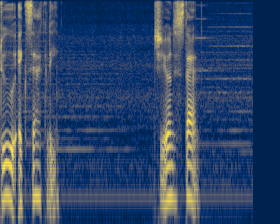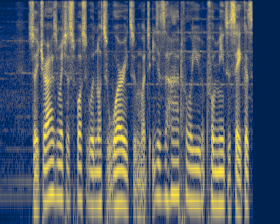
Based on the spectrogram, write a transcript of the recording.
do exactly. Do you understand? So try as much as possible not to worry too much. It is hard for you for me to say because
